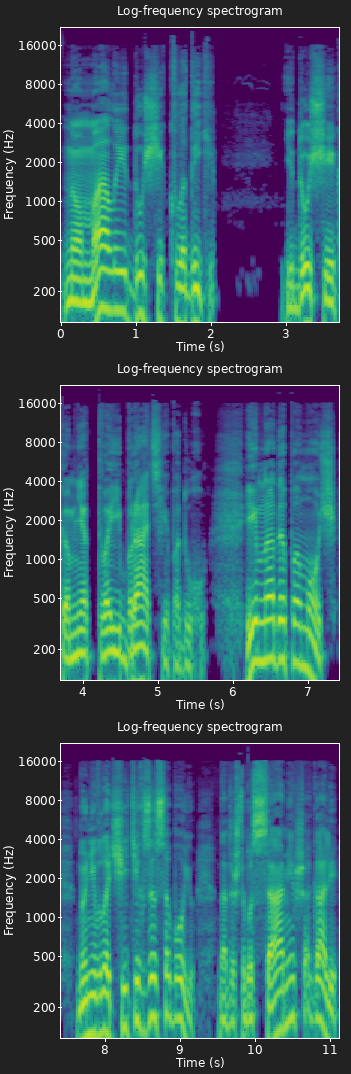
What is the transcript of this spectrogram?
но мало идущих к владыке. Идущие ко мне твои братья по духу. Им надо помочь, но не влачить их за собою. Надо, чтобы сами шагали,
